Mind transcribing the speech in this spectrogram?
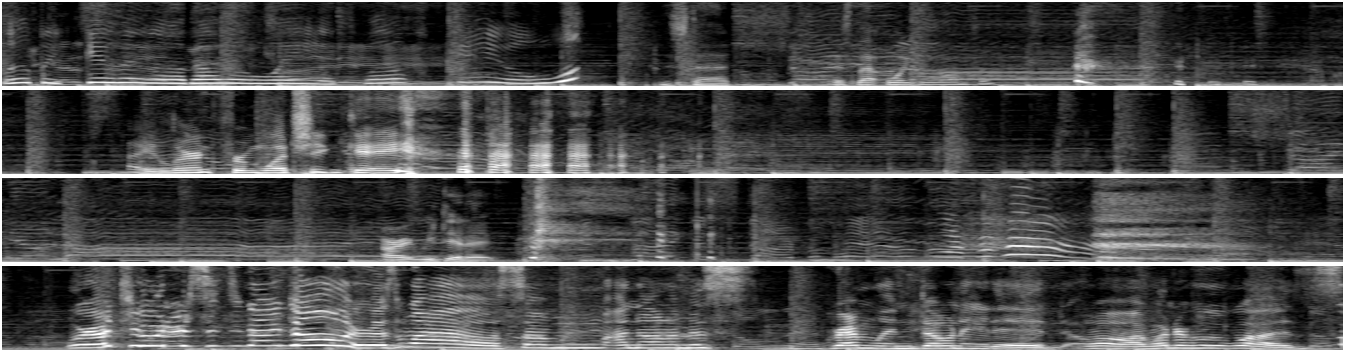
We'll be giving another away at 12 Ew. Is that is that what you wanted? I learned from watching Kay. All right, we did it. We're at two hundred sixty-nine dollars. Wow! Some anonymous gremlin donated. Oh, I wonder who it was.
